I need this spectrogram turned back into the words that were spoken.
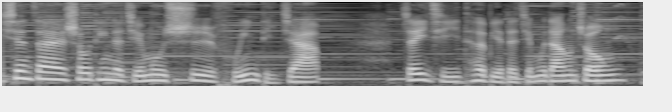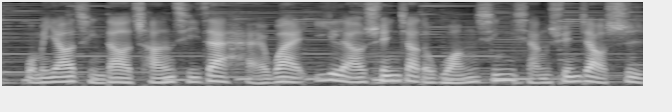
现在收听的节目是福音底迦。这一集特别的节目当中，我们邀请到长期在海外医疗宣教的王新祥宣教士。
